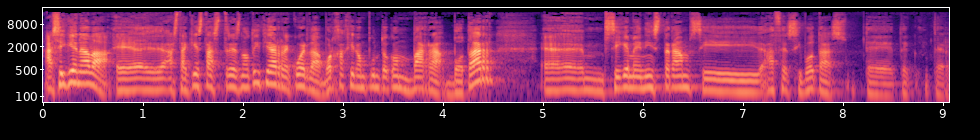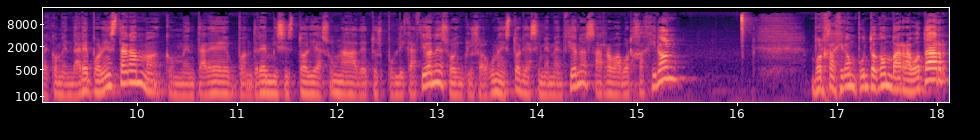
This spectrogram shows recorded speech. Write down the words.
Así que nada, eh, hasta aquí estas tres noticias. Recuerda, borjagiron.com barra votar. Em, sígueme en Instagram si haces, si votas, te, te, recomendaré por Instagram, comentaré, pondré en mis historias una de tus publicaciones o incluso alguna historia si me mencionas, arroba borjagirón borjagirón.com barra votar.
